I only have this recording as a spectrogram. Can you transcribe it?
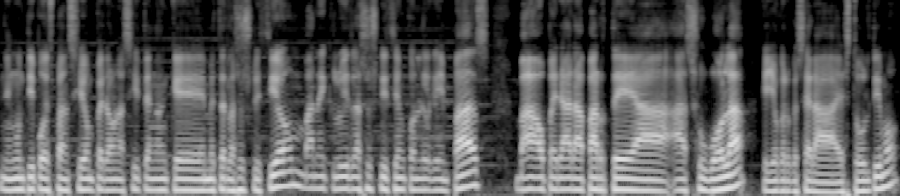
ningún tipo de expansión, pero aún así tengan que meter la suscripción. Van a incluir la suscripción con el Game Pass. Va a operar aparte a, su bola, que yo creo que será esto último.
